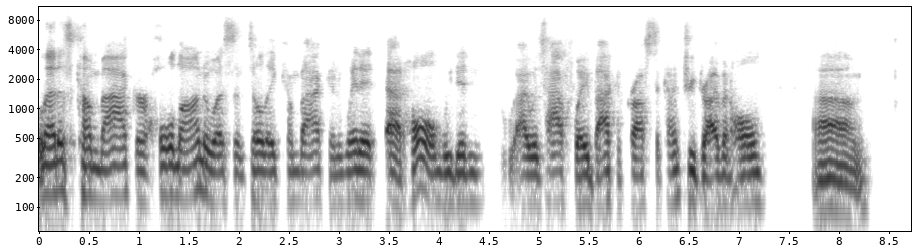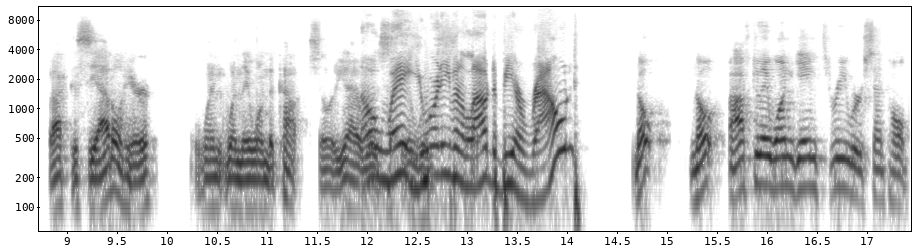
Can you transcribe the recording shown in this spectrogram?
let us come back or hold on to us until they come back and win it at home. We didn't. I was halfway back across the country driving home. Um, back to Seattle here when when they won the cup. So yeah, no was, way, you was, weren't even allowed to be around. Nope, nope. After they won Game Three, we were sent home.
